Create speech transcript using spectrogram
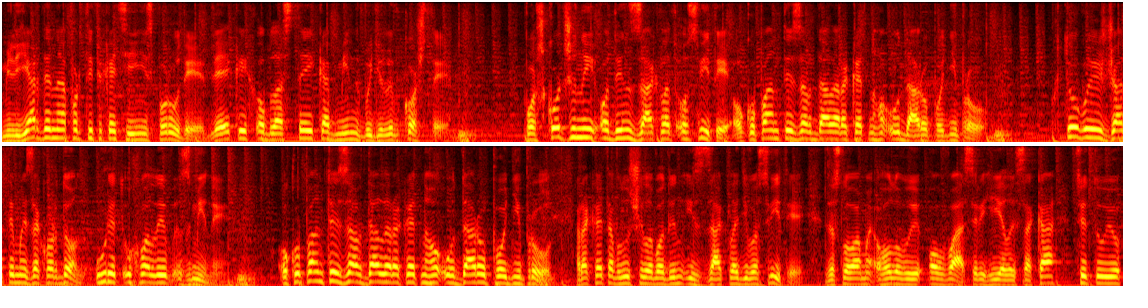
Мільярди на фортифікаційні споруди, для яких областей Кабмін виділив кошти. Пошкоджений один заклад освіти. Окупанти завдали ракетного удару по Дніпру. Хто виїжджатиме за кордон? Уряд ухвалив зміни. Окупанти завдали ракетного удару по Дніпру. Ракета влучила в один із закладів освіти. За словами голови ОВА Сергія Лисака, цитую:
